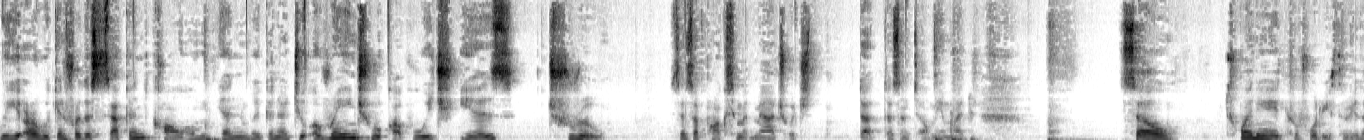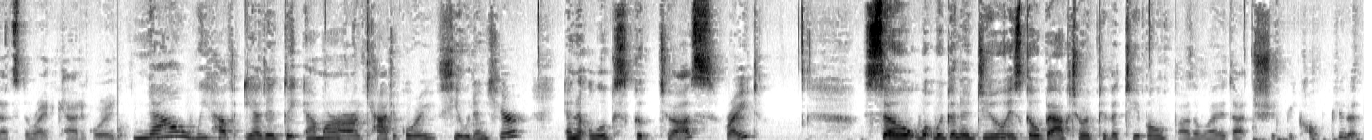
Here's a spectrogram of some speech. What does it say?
we are looking for the second column and we're going to do a range lookup which is true. It says approximate match which that doesn't tell me much so 28 through 43, that's the right category. Now we have added the MRR category field in here and it looks good to us, right? So what we're going to do is go back to our pivot table. By the way, that should be called pivot.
